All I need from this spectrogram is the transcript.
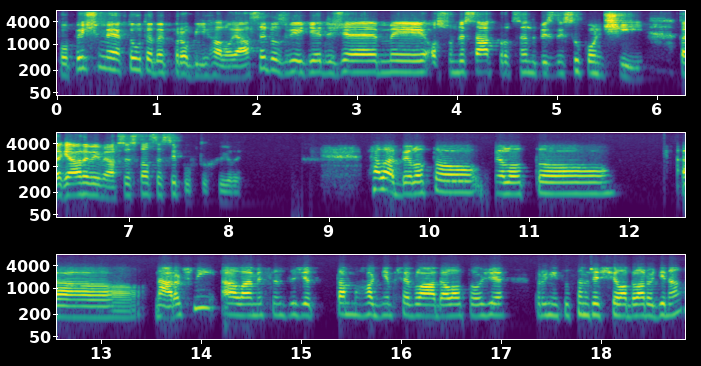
Popiš mi, jak to u tebe probíhalo. Já se dozvědět, že mi 80% biznisu končí, tak já nevím, já se snad sesypu v tu chvíli. Hele, bylo to, bylo to uh, náročný, ale myslím si, že tam hodně převládalo to, že první, co jsem řešila, byla rodina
